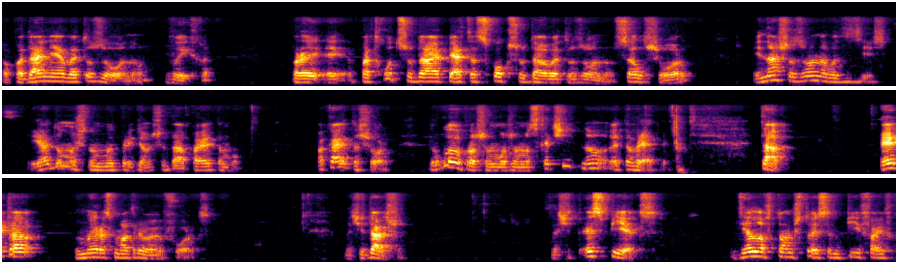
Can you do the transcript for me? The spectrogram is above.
попадание в эту зону, выход, э, подход сюда, опять отскок сюда в эту зону, sell short, и наша зона вот здесь. Я думаю, что мы придем сюда, поэтому пока это шорт. Другой вопрос, мы можем отскочить, но это вряд ли. Так, это мы рассматриваем Форекс. Значит, дальше. Значит, SPX. Дело в том, что S&P 500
